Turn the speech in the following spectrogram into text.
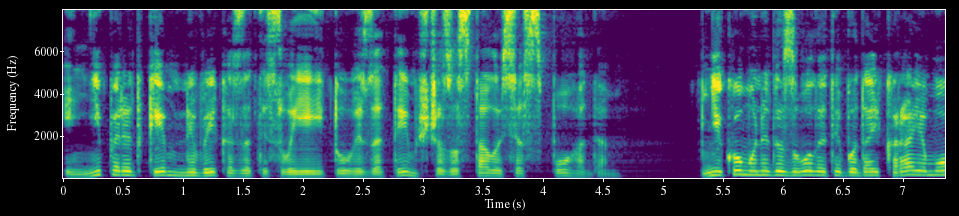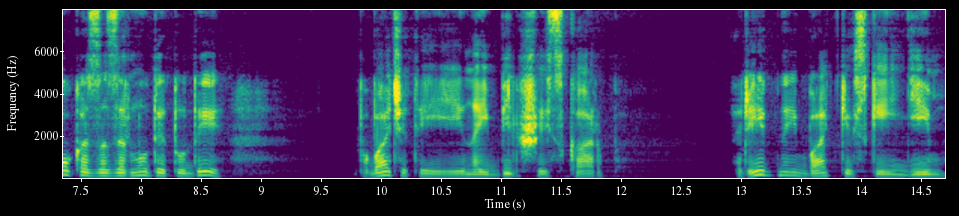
і ні перед ким не виказати своєї туги за тим, що зосталося спогадам, нікому не дозволити бодай краєм ока зазирнути туди, побачити її найбільший скарб, рідний батьківський дім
